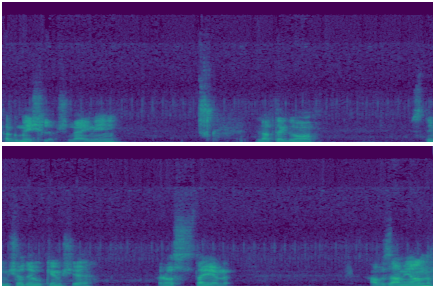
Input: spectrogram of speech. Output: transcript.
Tak myślę przynajmniej. Dlatego z tym siodełkiem się rozstajemy. A w zamian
